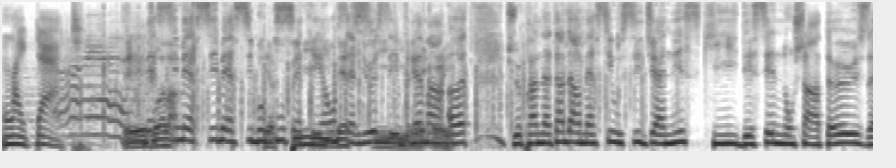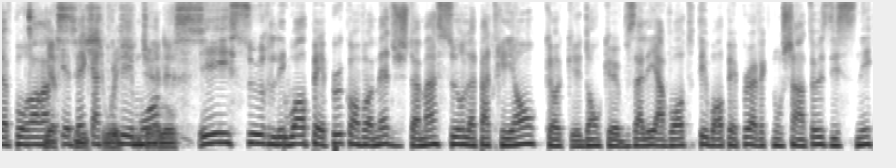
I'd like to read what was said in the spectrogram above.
Like that. Et Merci, voilà. merci, merci beaucoup, Merci, Patreon. merci. Sérieux, c'est vraiment Oui. hot. Je veux prendre le temps de remercier aussi Janice qui dessine nos chanteuses pour Merci, Québec à tous oui, les mois. Janice. Et sur les wallpapers qu'on va mettre justement sur le Patreon. Donc, euh, vous allez avoir tous les wallpapers avec nos chanteuses dessinées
